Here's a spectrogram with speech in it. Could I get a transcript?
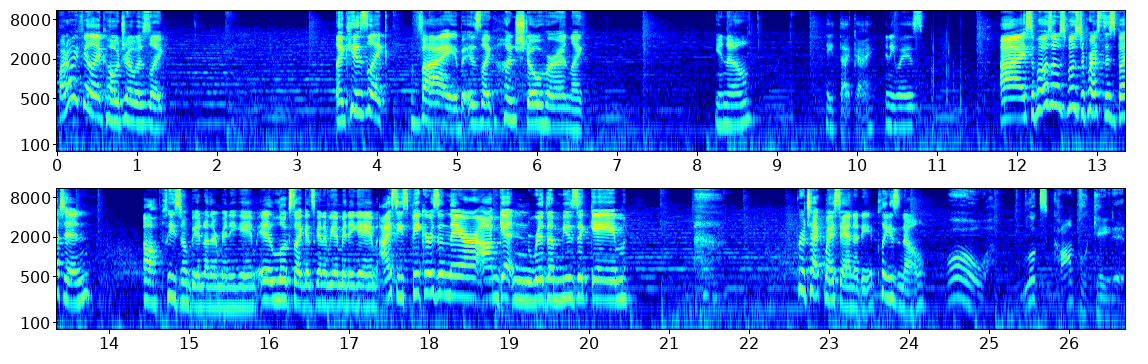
Why do I feel like Hojo is like... Like his like vibe is like hunched over and like... You know? Hate that guy. Anyways. I suppose I'm supposed to press this button. Oh, please don't be another mini game. It looks like it's gonna be a mini game. I see speakers in there. I'm getting rhythm music game. Protect my sanity. Please no. Whoa, looks complicated.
